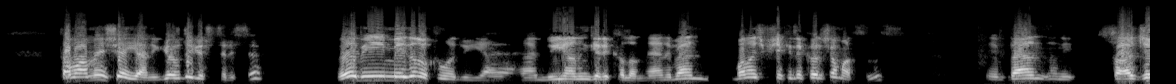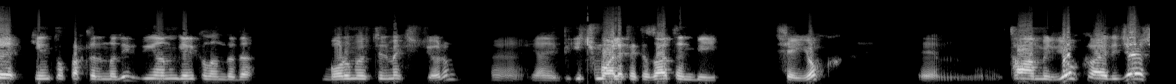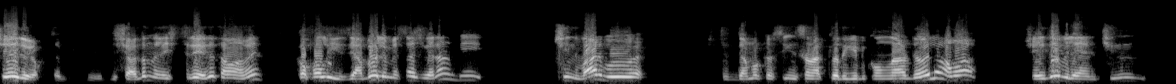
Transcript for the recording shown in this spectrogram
Tamamen şey yani gövde gösterisi ve bir meydan okuma dünyaya. Yani dünyanın geri kalanına. Yani ben bana hiçbir şekilde karışamazsınız. E, ben hani sadece kendi topraklarında değil dünyanın geri kalanında da borumu öttürmek istiyorum. E, yani iç muhalefete zaten bir şey yok. E, tahammül yok. Ayrıca şeye de yok tabii. Dışarıdan eleştiriye de tamamen kapalıyız. Yani böyle mesaj veren bir Çin var. Bu işte demokrasi, insan hakları gibi konularda öyle ama şeyde bile yani Çin'in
